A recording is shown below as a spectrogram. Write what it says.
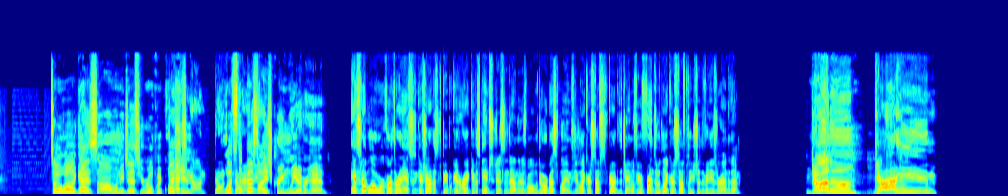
So, uh, guys, uh, let me just ask you a real quick question. hexagon. Don't. What's don't the best me. ice cream we ever had? Answer down below. We'll record the right answers and give shout outs to people who get it right. Give us game suggestions down there as well. We'll do our best to play them. If you like our stuff, subscribe to the channel. If you have friends who would like our stuff, please share the videos around to them. Got him. Got him!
